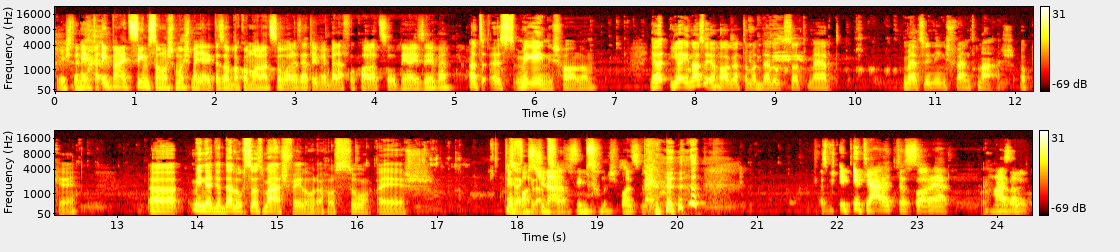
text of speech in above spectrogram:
Isten, éppen, éppen egy Simpsonos most megy el itt az ablakon malac, szóval ez lehet, hogy majd bele fog haladszódni a izébe. Hát ezt még én is hallom. Ja, ja én azért hallgattam a Deluxe-ot, mert mert hogy nincs fent más. Oké. Okay. Uh, mindegy, a Deluxe az másfél óra hosszú, és Milyen fasz 19 csinál a. Simpsonos, bazd meg. Ez most itt, itt járatja a szarját ház előtt.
